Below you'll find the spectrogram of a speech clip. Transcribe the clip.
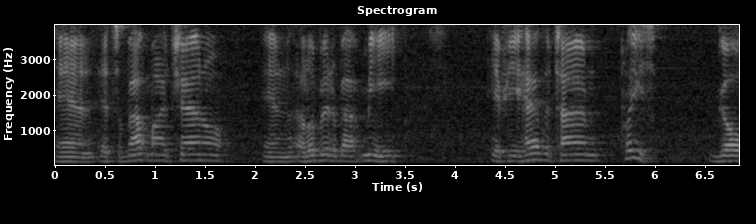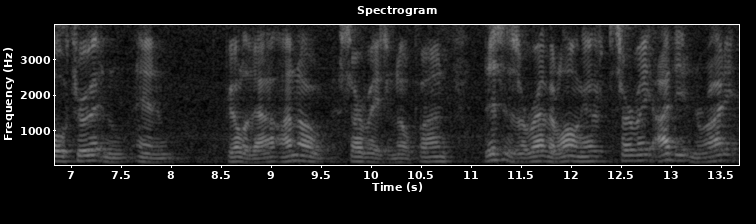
and it's about my channel and a little bit about me. If you have the time, please go through it and, and fill it out. I know surveys are no fun. This is a rather long survey. I didn't write it.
